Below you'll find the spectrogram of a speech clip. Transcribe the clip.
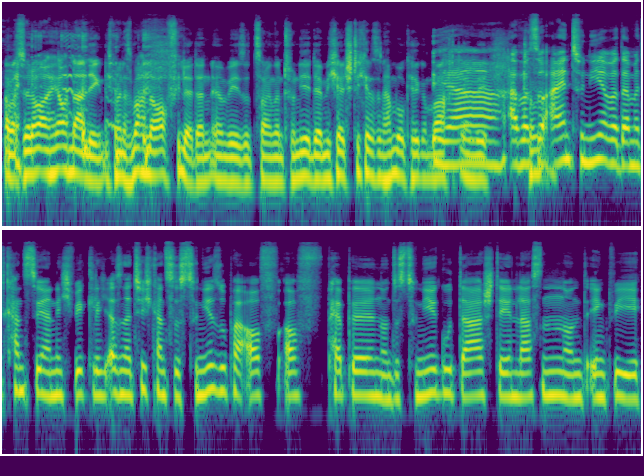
Aber es wäre doch eigentlich auch naheliegend. Ich meine, das machen doch auch viele dann irgendwie sozusagen so ein Turnier. Der Michael Stich hat das in Hamburg hier gemacht. Ja, aber Tom so ein Turnier, aber damit kannst du ja nicht wirklich, also natürlich kannst du das Turnier super auf, aufpäppeln und das Turnier gut dastehen lassen und irgendwie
